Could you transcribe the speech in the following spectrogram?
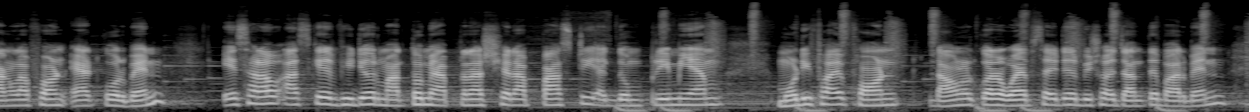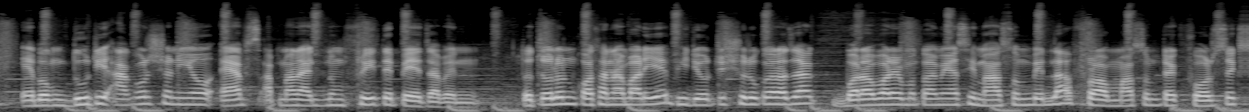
বাংলা ফন্ট অ্যাড করবেন। এছাড়াও আজকের ভিডিওর মাধ্যমে আপনারা সেরা পাঁচটি একদম প্রিমিয়াম মডিফাই ফন্ট ডাউনলোড করার ওয়েবসাইটের বিষয়ে জানতে পারবেন এবং দুটি আকর্ষণীয় অ্যাপস আপনারা একদম ফ্রিতে পেয়ে যাবেন। তো চলুন কথা না বাড়িয়ে ভিডিওটি শুরু করা যাক। বরাবরের মতো আমি আছি Masum Billa from Masum tech four six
